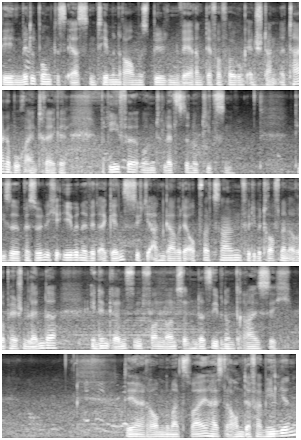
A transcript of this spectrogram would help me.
Den Mittelpunkt des ersten Themenraumes bilden während der Verfolgung entstandene Tagebucheinträge, Briefe und letzte Notizen. Diese persönliche Ebene wird ergänzt durch die Angabe der Opferzahlen für die betroffenen europäischen Länder in den Grenzen von 1937. Der Raum Nummer zwei heißt Raum der Familien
